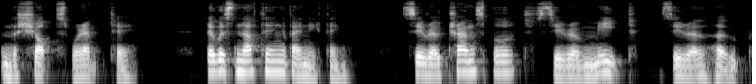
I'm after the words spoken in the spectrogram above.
and the shops were empty. There was nothing of anything zero transport, zero meat, zero hope.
